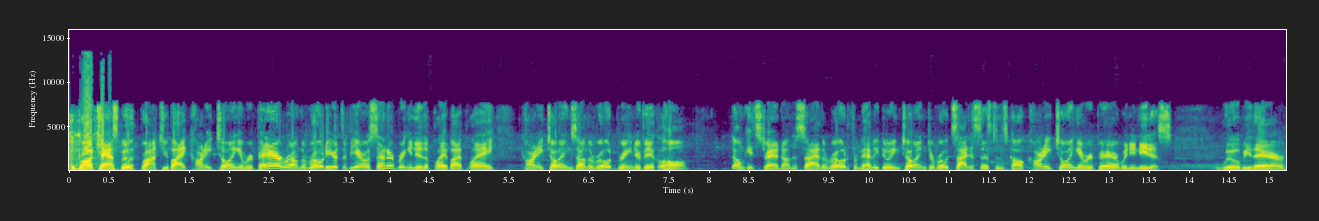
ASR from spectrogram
The broadcast booth brought to you by Kearney Towing and Repair. We're on the road here at the Viaero Center, bringing you the play-by-play. Kearney Towing's on the road, bringing your vehicle home. Don't get stranded on the side of the road. From heavy-duty towing to roadside assistance, call Kearney Towing and Repair when you need us will be there.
